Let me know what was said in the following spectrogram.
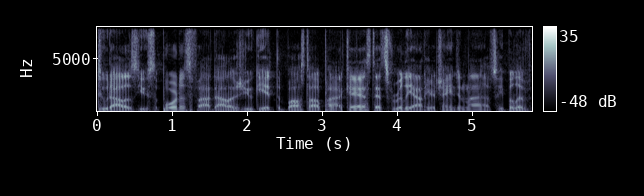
Two dollars you support us. Five dollars you get the Boss Talk podcast. That's really out here changing lives. People have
